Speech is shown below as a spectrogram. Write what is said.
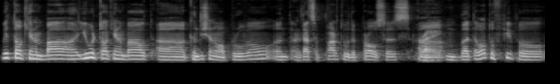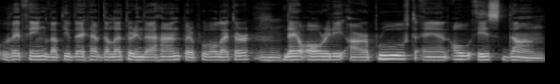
we're talking about. Uh, you were talking about uh, conditional approval, and, and, that's a part of the process. Uh, right. But a lot of people they think that if they have the letter in their hand, pre-approval letter, mm-hmm. they already are approved and all is done.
